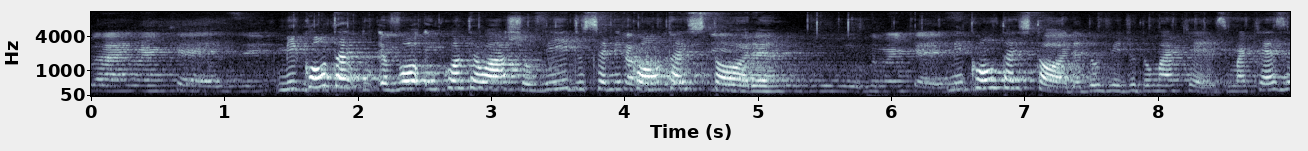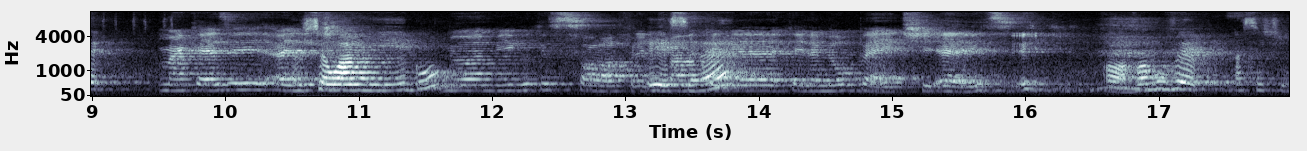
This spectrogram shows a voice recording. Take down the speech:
Vai, Marquese. Me conta, eu vou, enquanto eu acho o vídeo, você me Tá, conta a sim, história. Do, do Marquese. Me conta a história do vídeo do Marquese. Marquese Marquese, é seu amigo. meu amigo que sofre. Ele Esse, fala né? que, ele é, que ele é meu pet. É, esse. Ó, vamos ver, assistir.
